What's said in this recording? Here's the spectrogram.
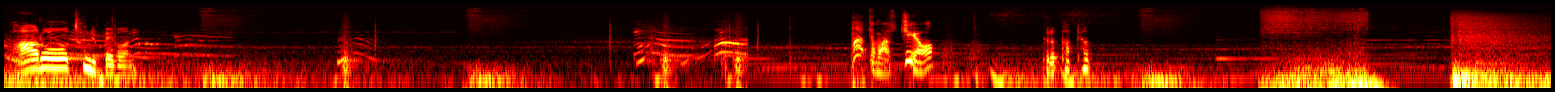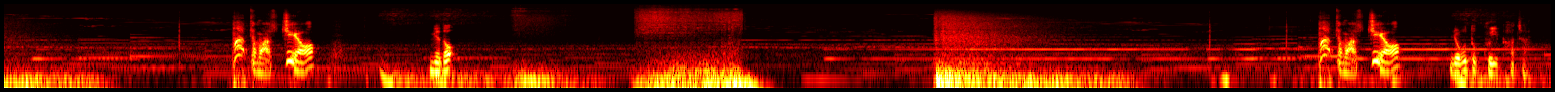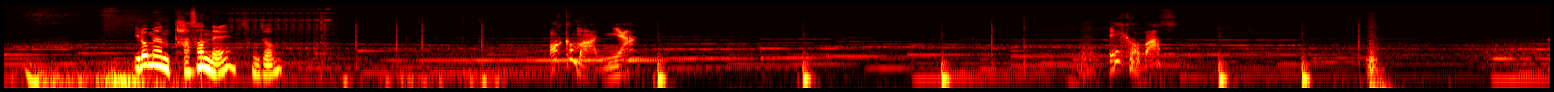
바로 1600원 맞지요? 그릇 파편 파트 맞지요? 이게 너 파트 맞지요? 요것도 구입하자 이러면 다 샀네 상점 어, 그 맞냐? 이거 봤어?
